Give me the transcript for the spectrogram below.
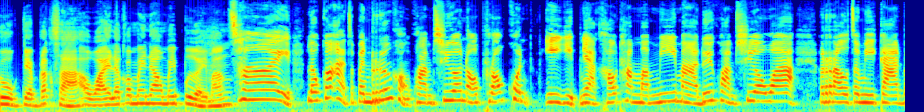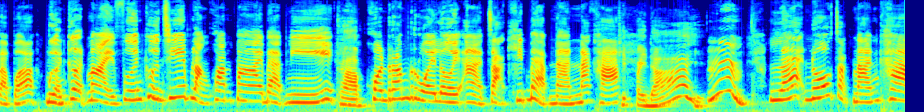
ถูกเก็บรักษาเอาไว้แล้วก็ไม่เน่าไม่เปื่อยมั้ง ใช่ แล้วก็อาจจะเป็นเรื่องของความเชื่อเนาะเพราะคนอียิปต์เนี่ยเขาทำมัมมี่มาด้วยความเชื่อว่า เราจะมีการแบบว่าเหมือนเกิดใหม่ฟื้นคืนชีพหลังความตายแบบนี้ครับคนร่ำรวยเลยอาจจะคิดแบบนั้นนะคะ คิดไปได้และนอกจากนั้นค่ะ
